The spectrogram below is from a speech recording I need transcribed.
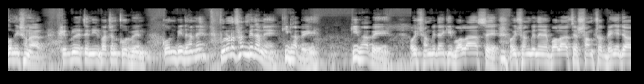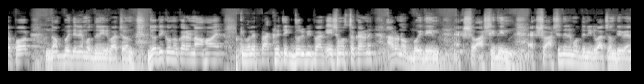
কমিশনার ফেব্রুয়ারিতে নির্বাচন করবেন কোন বিধানে? পুরনো সংবিধানে। কীভাবে? কীভাবে? ওই সংবিধানে কি বলা আছে? ওই সংবিধানে বলা আছে সংসদ ভেঙে যাওয়ার পর নব্বই দিনের মধ্যে নির্বাচন। যদি কোনো কারণে না হয়, কি বলে প্রাকৃতিক দুর্বিপাক, এই সমস্ত কারণে আরও নব্বই দিন, একশো আশি দিন, একশো আশি দিনের মধ্যে নির্বাচন দিবেন।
